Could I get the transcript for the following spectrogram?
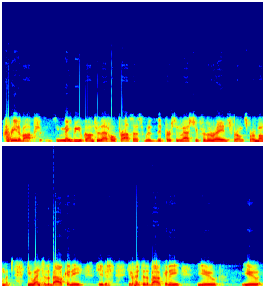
creative options. Maybe you've gone through that whole process with the person who asked you for the raise for, for a moment. You went to the balcony. You just, you went to the balcony. You you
